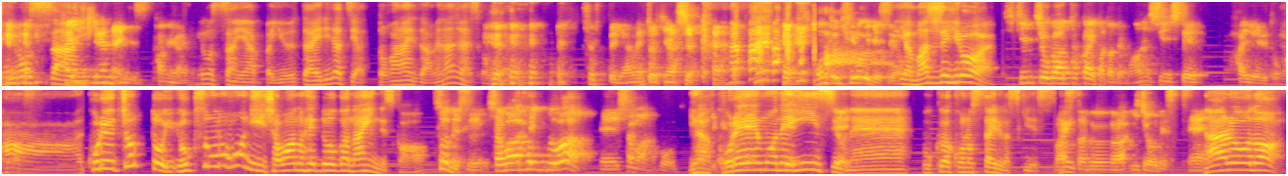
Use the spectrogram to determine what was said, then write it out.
杉本さん入りきらないです、カメラに。根本さん、やっぱ幽体離脱やっとかないとダメなんじゃないですか、ちょっとやめときましょうか。本当に広いですよい。や、マジで広い。は身長が高い方でも安心して入れると思います。あ。これちょっと浴槽の方にシャワーのヘッドがないんですか？そうです。シャワーヘッドは、えーシャワーの方いや、これもね、いいんすよね。僕はこのスタイルが好きです。バスタブは以上ですね。なるほど。あ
